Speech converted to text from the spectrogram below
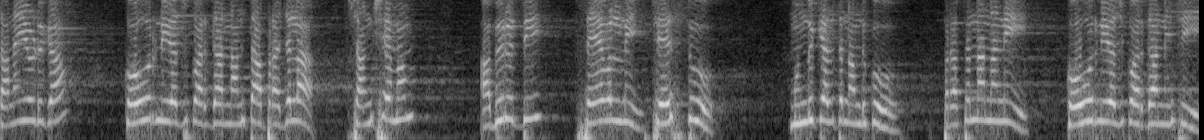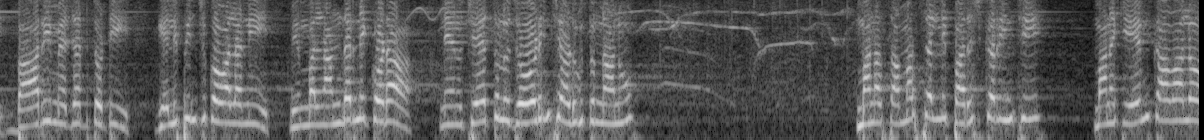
తనయుడిగా కోవూరు నియోజకవర్గాన్ని అంతా ప్రజల సంక్షేమం అభివృద్ధి సేవల్ని చేస్తూ ముందుకెళ్తున్నందుకు ప్రసన్నని కోవూరు నియోజకవర్గం నుంచి భారీ మెజార్టీ తోటి గెలిపించుకోవాలని మిమ్మల్ని అందరినీ కూడా నేను చేతులు జోడించి అడుగుతున్నాను. మన సమస్యల్ని పరిష్కరించి మనకి ఏం కావాలో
